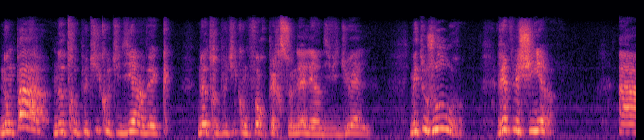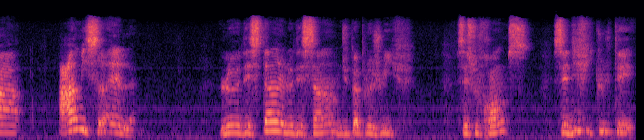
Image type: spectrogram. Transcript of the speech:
non pas notre petit quotidien avec notre petit confort personnel et individuel, mais toujours réfléchir à, Am Israël, le destin et le dessein du peuple juif, ses souffrances, ses difficultés,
